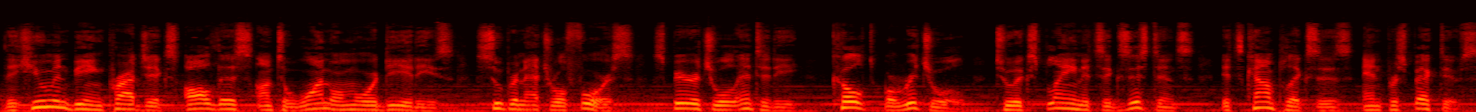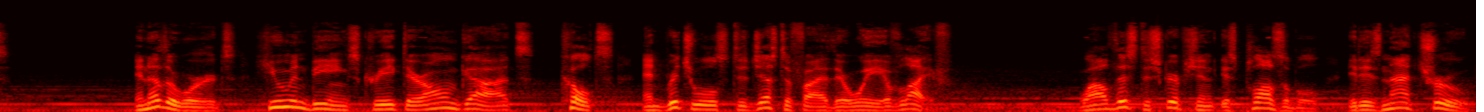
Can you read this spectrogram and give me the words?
the human being projects all this onto one or more deities, supernatural force, spiritual entity, cult, or ritual to explain its existence, its complexes, and perspectives. In other words, human beings create their own gods, cults, and rituals to justify their way of life. While this description is plausible, it is not true,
